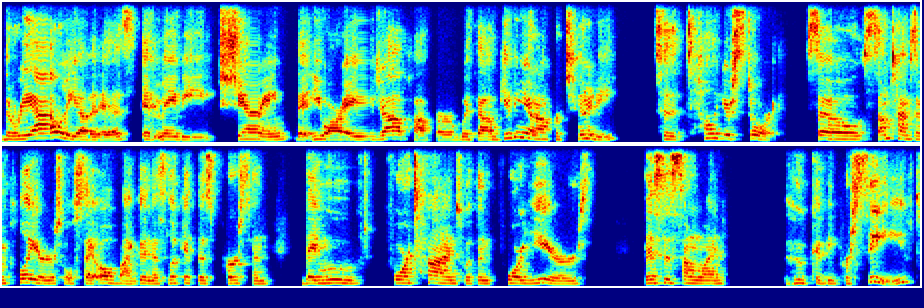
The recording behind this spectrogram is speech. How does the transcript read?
The reality of it is, it may be sharing that you are a job hopper without giving you an opportunity to tell your story. So sometimes employers will say, oh my goodness, look at this person. They moved four times within four years. This is someone who could be perceived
